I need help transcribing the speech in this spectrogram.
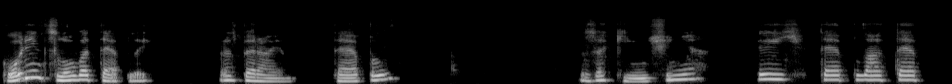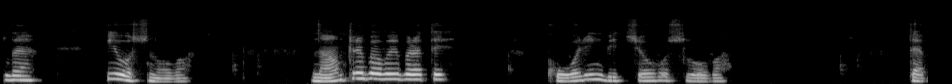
Корінь слова теплий. Розбираємо. Тепл, закінчення, й, тепла, тепле і основа. Нам треба вибрати корінь від цього слова. Теп.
